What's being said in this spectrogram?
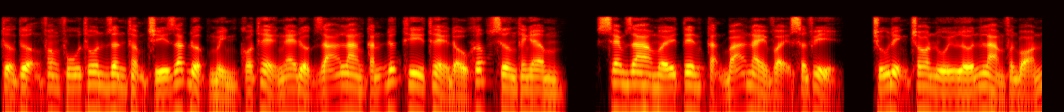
tưởng tượng phong phú thôn dân thậm chí giác được mình có thể nghe được dã lang cắn đứt thi thể đầu khớp xương thanh âm xem ra mấy tên cặn bã này vậy sơn phỉ chú định cho núi lớn làm phân bón.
